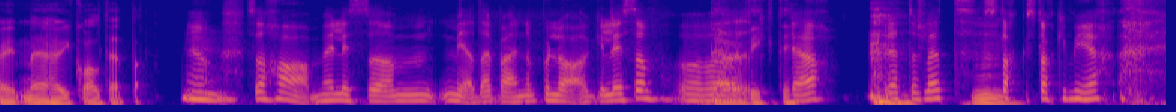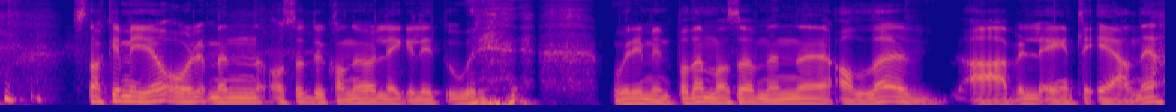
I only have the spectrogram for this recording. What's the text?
høy, med høy kvalitet. Da. Ja. Mm. Så ha med liksom medarbeiderne på laget, liksom. Og, Det er jo viktig. Ja, rett og slett. Mm. Snak, snakke mye. Snakker mye, og, men også, du kan jo legge litt ord i, ord i munnen på dem. Også, men eh, alle er vel egentlig enige.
